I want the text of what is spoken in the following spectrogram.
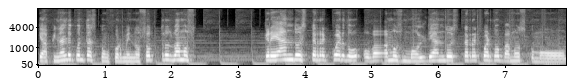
que a final de cuentas conforme nosotros vamos creando este recuerdo o vamos moldeando este recuerdo, vamos como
